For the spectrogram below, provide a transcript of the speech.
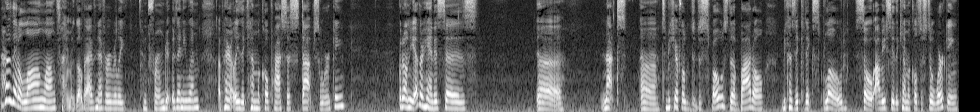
I heard that a long, long time ago, but I've never really confirmed it with anyone. Apparently, the chemical process stops working. But on the other hand, it says uh, not uh, to be careful to dispose the bottle because it could explode. So obviously the chemicals are still working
